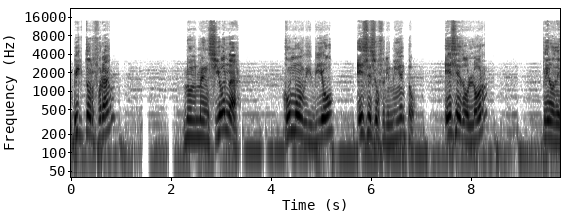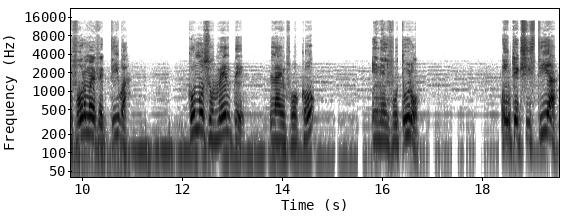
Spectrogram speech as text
Víctor Frank nos menciona cómo vivió ese sufrimiento, ese dolor, pero de forma efectiva. Cómo su mente la enfocó en el futuro, en que existía,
